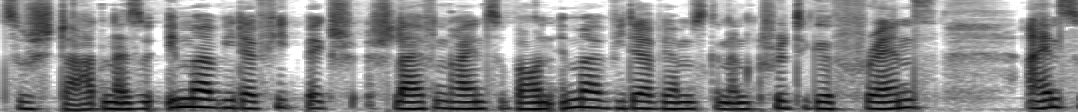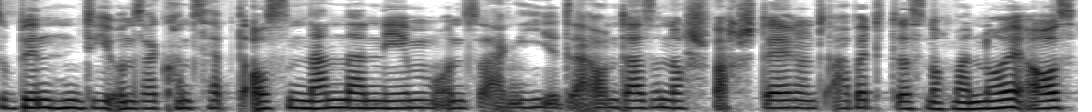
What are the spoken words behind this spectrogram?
zu starten. Also immer wieder Feedback-Schleifen reinzubauen, immer wieder, wir haben es genannt, Critical Friends einzubinden, die unser Konzept auseinandernehmen und sagen, hier, da und da sind noch Schwachstellen und arbeitet das nochmal neu aus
